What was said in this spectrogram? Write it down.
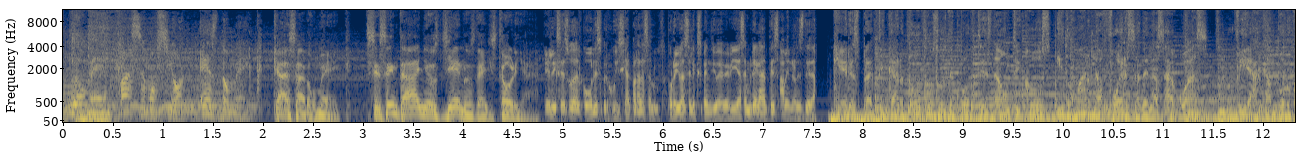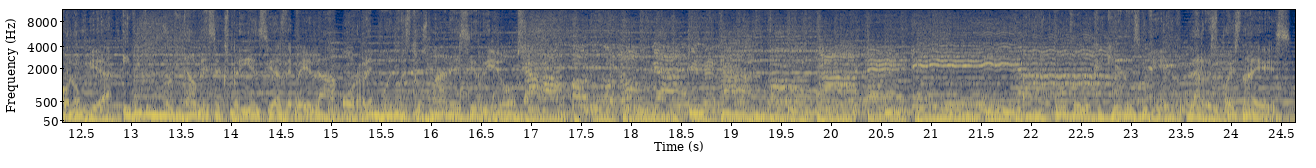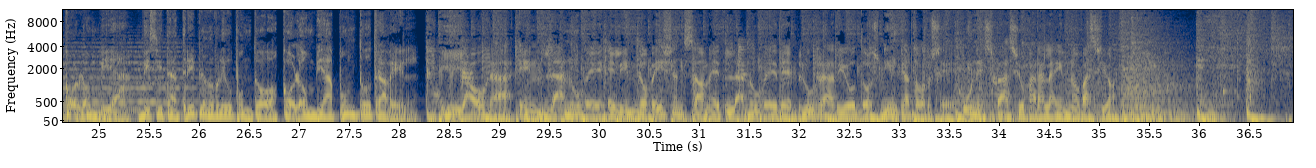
Domec. Más emoción es Domec. Casa Domecq. 60 años llenos de historia. El exceso de alcohol es perjudicial para la salud. Prohíbas el expendio de bebidas embriagantes a menores de edad. ¿Quieres practicar todos los deportes náuticos y domar la fuerza de las aguas? Viaja por Colombia y vive inolvidables experiencias de vela o remo en nuestros mares y ríos. Viaja por Colombia, la respuesta es Colombia. Visita www.colombia.travel. Y ahora en la nube, el Innovation Summit, la nube de Blue Radio 2014, un espacio para la innovación.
